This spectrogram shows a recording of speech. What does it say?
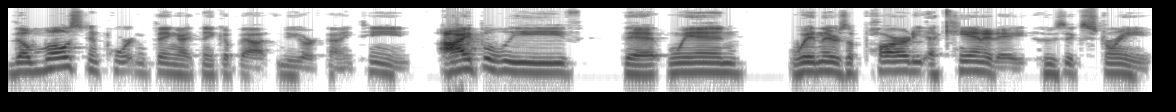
the most important thing I think about New York 19, I believe that when when there's a party, a candidate who's extreme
